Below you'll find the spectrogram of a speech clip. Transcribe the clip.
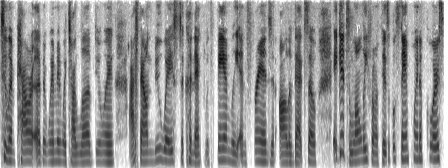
to empower other women, which I love doing. I found new ways to connect with family and friends and all of that. So it gets lonely from a physical standpoint, of course,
